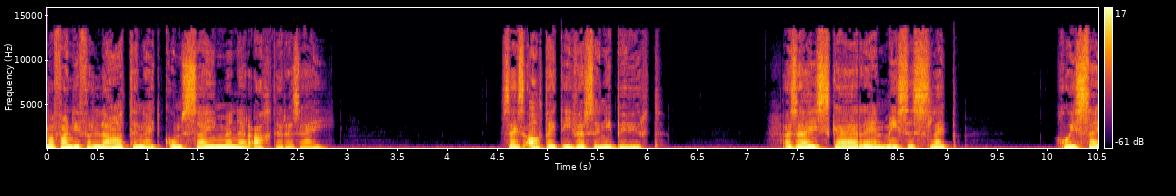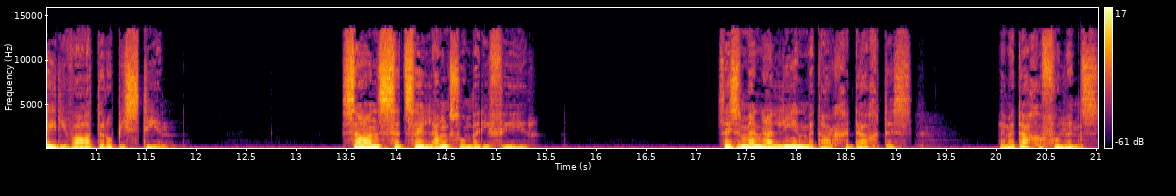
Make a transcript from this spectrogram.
maar van die verlatenheid kom sy minder agter as hy sy's altyd iewers in die buurt as hy skere en messe slyp gooi sy die water op die steen Saans sit sy langs hom by die vuur. Sy is min alleen met haar gedagtes en met haar gevoelens.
